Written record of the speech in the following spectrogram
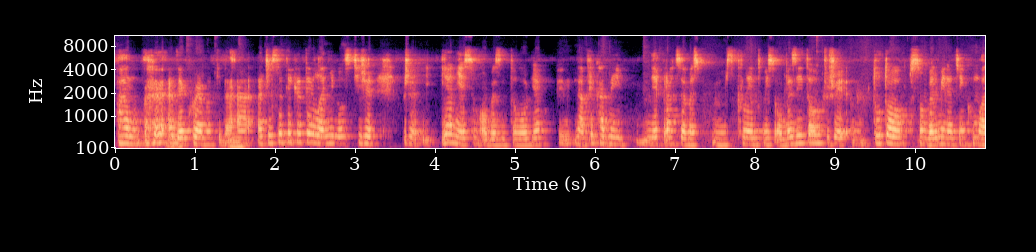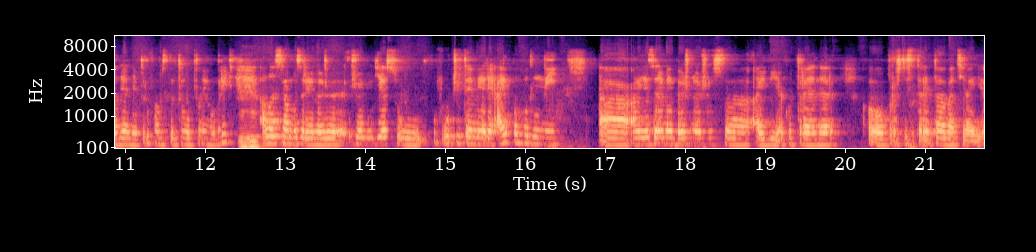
Áno, a ďakujeme teda. A, a čo sa týka tej lenivosti, že, že ja nie som obezitológ, ja, napríklad my nepracujeme s, s klientmi s obezitou, čiže túto som veľmi na tenkom mladí a netrúfam si do toho úplne hovoriť, mm-hmm. ale samozrejme, že, že ľudia sú v určitej miere aj pohodlní a, a je zrejme bežné, že sa aj vy ako tréner o, proste stretávate aj o,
